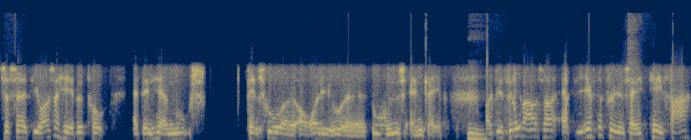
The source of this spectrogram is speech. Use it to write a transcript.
så sad de også og hæppede på, at den her mus, den skulle øh, overleve øh, ugens angreb. Mm. Og det fede var jo så, at de efterfølgende sagde, hey far,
